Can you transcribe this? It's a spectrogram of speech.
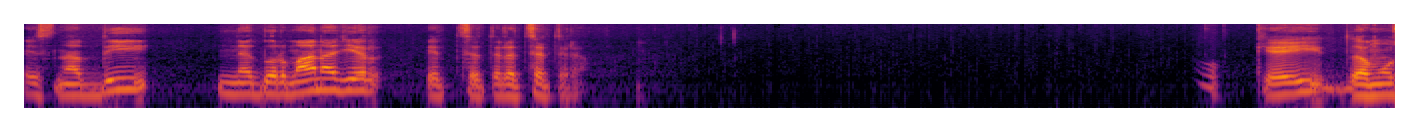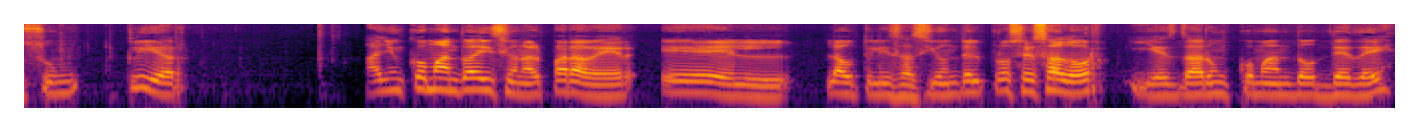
Snapd, Network Manager, etcétera, etcétera. Ok, damos un clear. Hay un comando adicional para ver la utilización del procesador y es dar un comando dd.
